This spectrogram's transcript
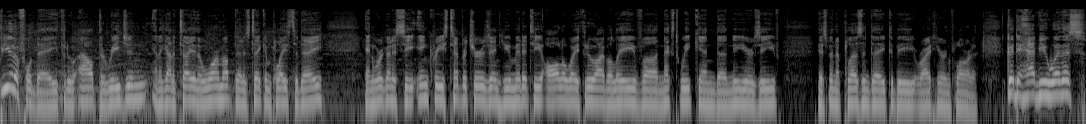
beautiful day throughout the region, and I got to tell you, the warm up that has taken place today and we're going to see increased temperatures and humidity all the way through, I believe, uh, next week and uh, New Year's Eve. It's been a pleasant day to be right here in Florida. Good to have you with us.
